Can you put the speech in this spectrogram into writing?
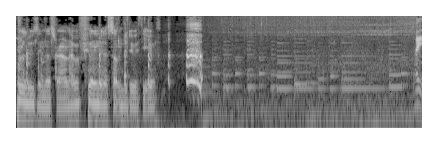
We're losing this round. I have a feeling it has something to do with you. Hey,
